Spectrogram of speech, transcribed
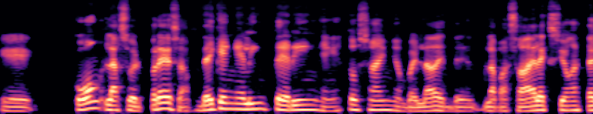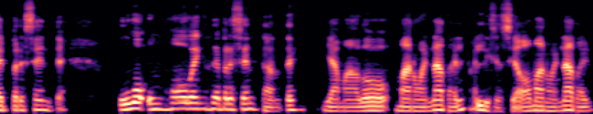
eh, con la sorpresa de que en el interín, en estos años, ¿verdad? Desde la pasada elección hasta el presente, hubo un joven representante llamado Manuel Natal, el licenciado Manuel Natal,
